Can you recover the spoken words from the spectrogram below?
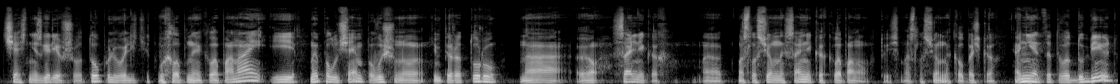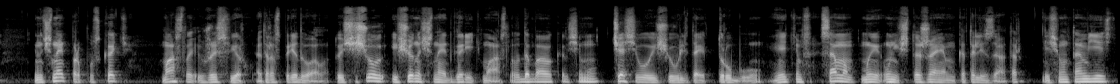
часть несгоревшего топлива летит в выхлопные клапана, и мы получаем повышенную температуру на э, сальниках, э, маслосъемных сальниках клапанов, то есть маслосъемных колпачках. Они от этого дубеют и начинают пропускать масло уже сверху от распредвала. То есть еще, еще начинает гореть масло вдобавок ко всему. Часть его еще вылетает в трубу. И этим самым мы уничтожаем катализатор, если он там есть.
